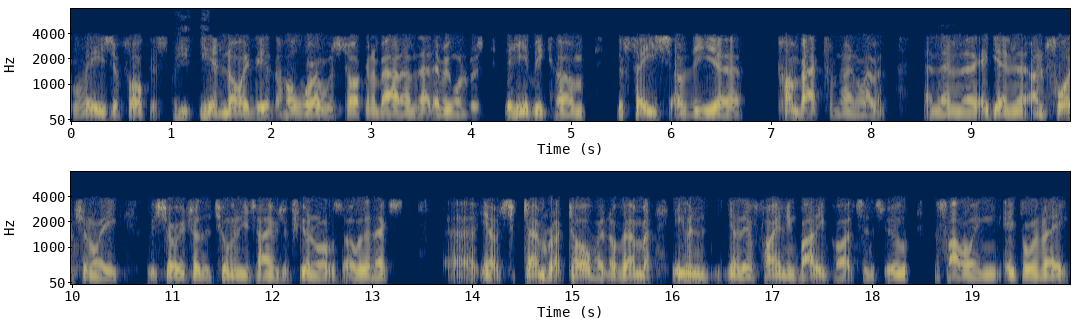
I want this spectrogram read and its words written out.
laser focused. He, he, he had no idea the whole world was talking about him. That everyone was that he had become the face of the uh, comeback from 9/11. And then uh, again, unfortunately, we saw each other too many times at funerals over the next, uh, you know, September, October, November. Even you know they were finding body parts into the following April and May.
